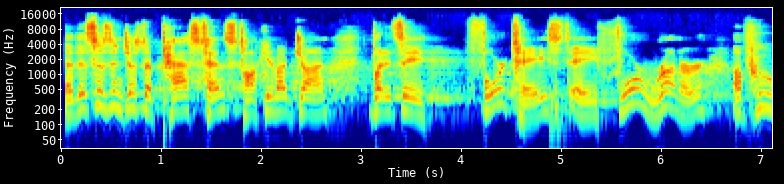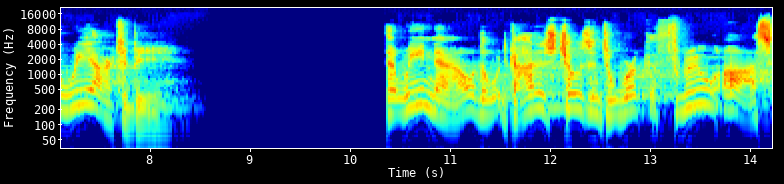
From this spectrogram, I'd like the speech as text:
That this isn't just a past tense talking about John, but it's a foretaste, a forerunner of who we are to be. That we now, the, God has chosen to work through us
